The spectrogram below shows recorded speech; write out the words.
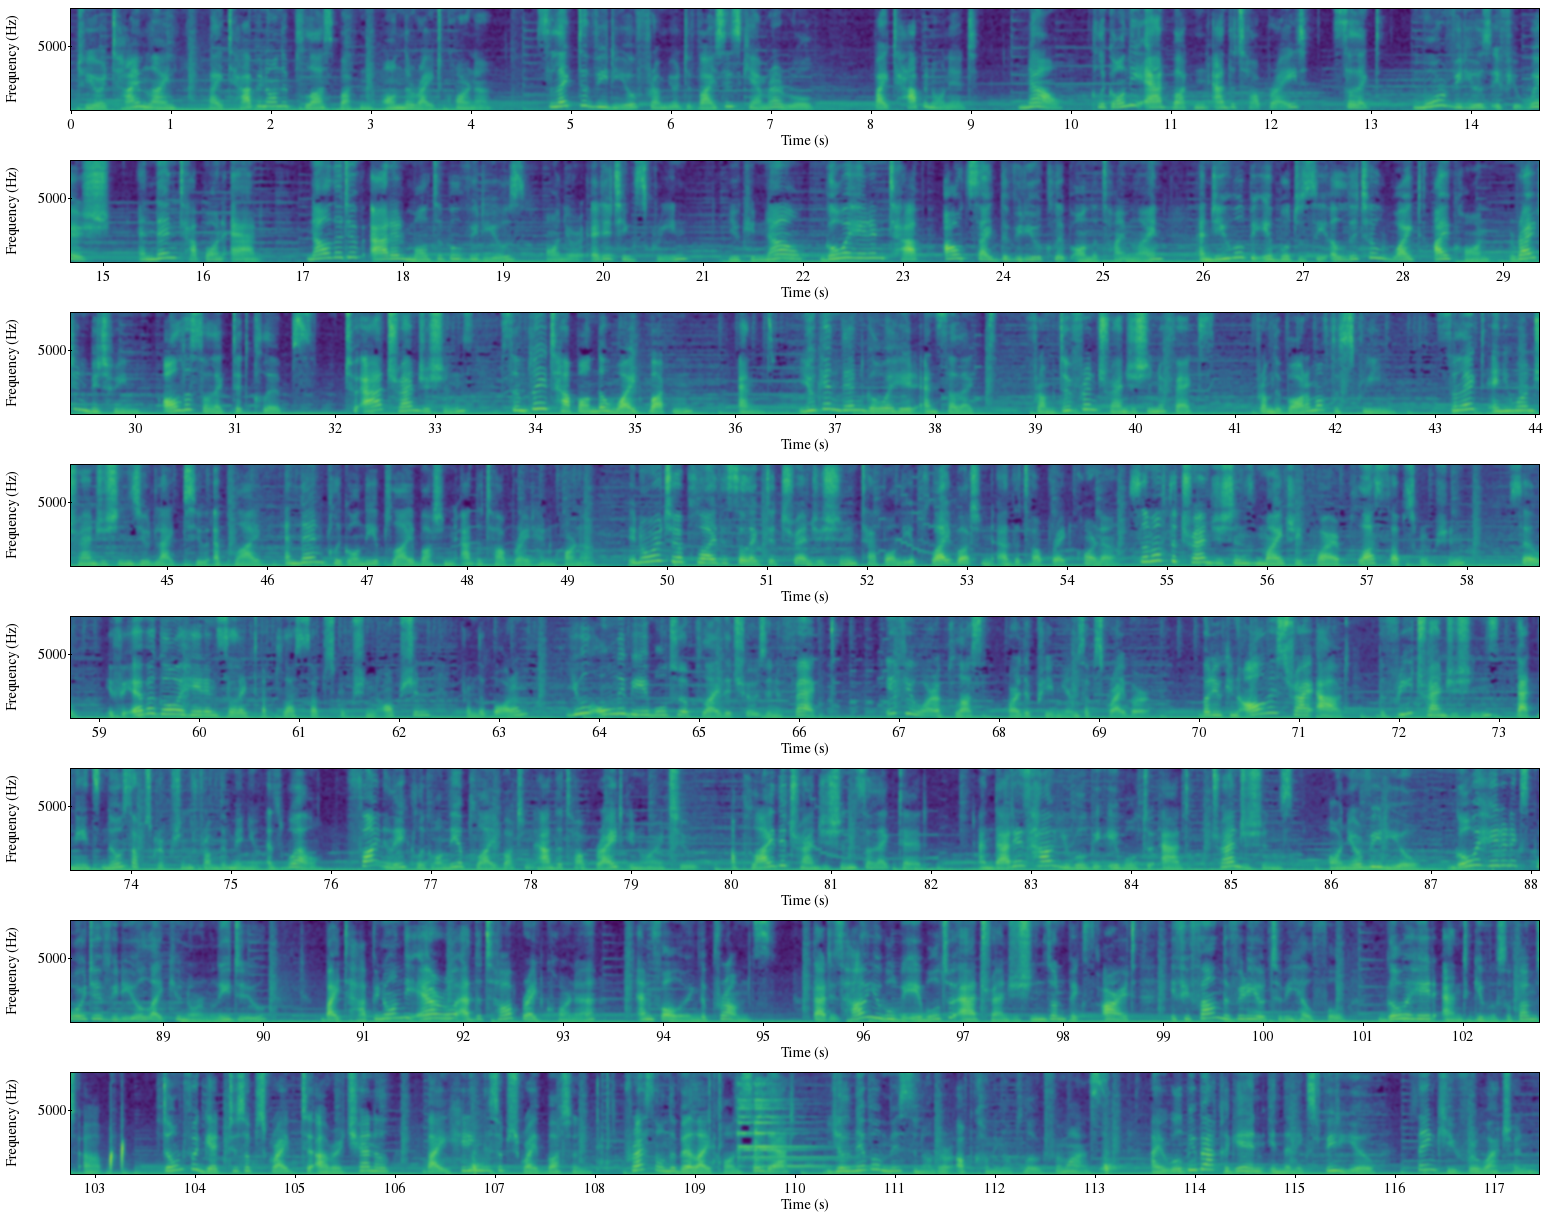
to your timeline by tapping on the plus button on the right corner. Select a video from your device's camera roll by tapping on it. Now, click on the add button at the top right, select more videos if you wish, and then tap on add. Now that you've added multiple videos on your editing screen, you can now go ahead and tap outside the video clip on the timeline and you will be able to see a little white icon right in between all the selected clips. To add transitions, simply tap on the white button and you can then go ahead and select from different transition effects from the bottom of the screen Select any one transitions you'd like to apply and then click on the apply button at the top right hand corner. In order to apply the selected transition, tap on the apply button at the top right corner. Some of the transitions might require plus subscription, so if you ever go ahead and select a plus subscription option from the bottom, you'll only be able to apply the chosen effect if you are a plus or the premium subscriber. But you can always try out the free transitions that needs no subscriptions from the menu as well. Finally, click on the apply button at the top right in order to apply the transition selected. And that is how you will be able to add transitions on your video. Go ahead and export your video like you normally do by tapping on the arrow at the top right corner and following the prompts. That is how you will be able to add transitions on PicsArt. If you found the video to be helpful, go ahead and give us a thumbs up. Don't forget to subscribe to our channel by hitting the subscribe button. Press on the bell icon so that you'll never miss another upcoming upload from us. I will be back again in the next video. Thank you for watching.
